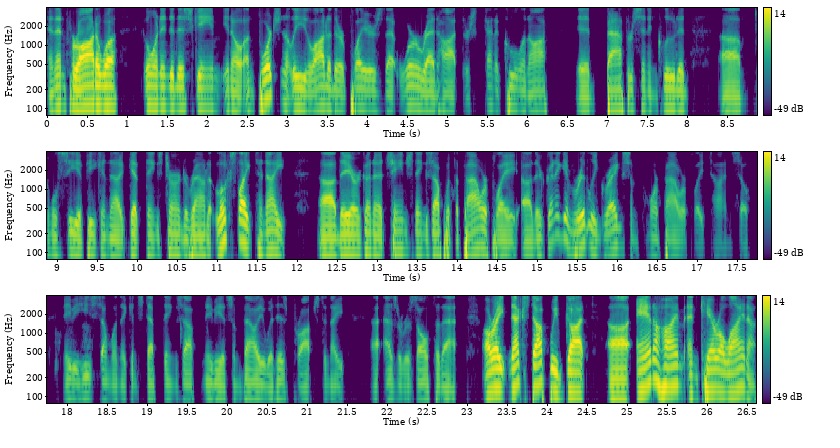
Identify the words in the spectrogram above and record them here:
And then for Ottawa, going into this game, you know, unfortunately, a lot of their players that were red hot, they're kind of cooling off, uh, Batherson included. Uh, we'll see if he can uh, get things turned around. It looks like tonight uh, they are going to change things up with the power play. Uh, they're going to give Ridley Greig some more power play time. So maybe he's someone that can step things up. Maybe it's some value with his props tonight uh, as a result of that. All right, next up we've got uh, Anaheim and Carolina.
